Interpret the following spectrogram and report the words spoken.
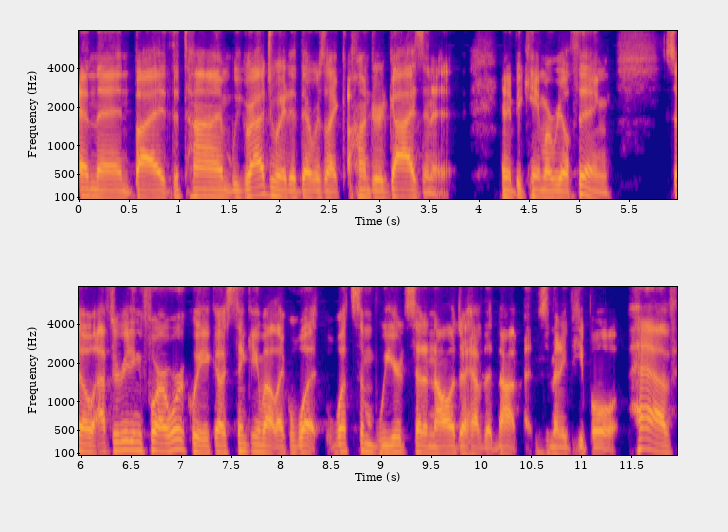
And then by the time we graduated, there was like 100 guys in it and it became a real thing. So after reading Four Hour Work Week, I was thinking about like what what's some weird set of knowledge I have that not as many people have.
